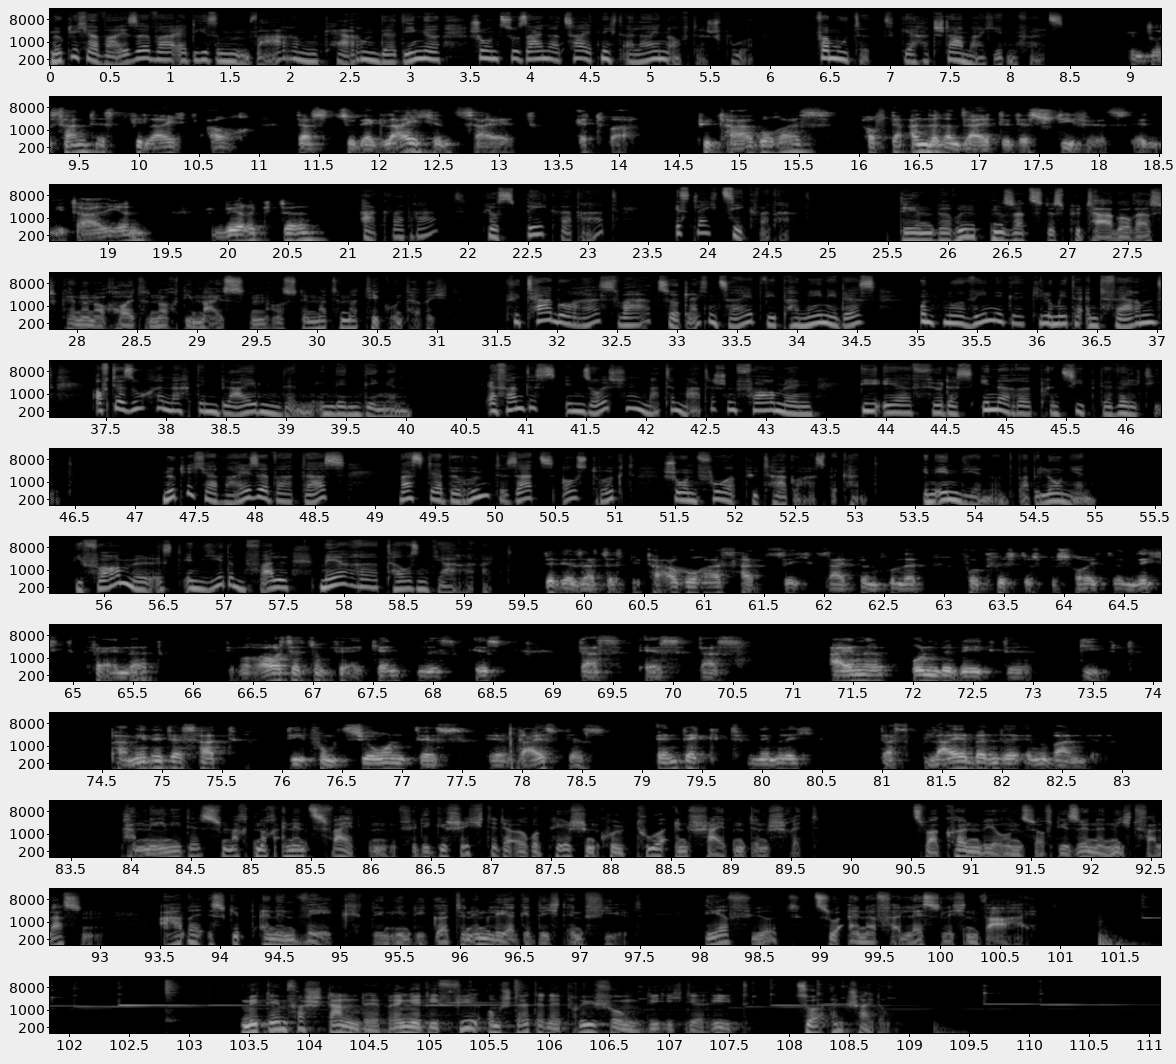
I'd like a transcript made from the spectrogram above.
Möglicherweise war er diesem wahren Kern der Dinge schon zu seiner Zeit nicht allein auf der Spur, vermutet Gerhard Stamer jedenfalls. Interessant ist vielleicht auch, dass zu der gleichen Zeit etwa Pythagoras auf der anderen Seite des Stiefels in Italien wirkte. a Quadrat plus b Quadrat ist gleich c Quadrat. Den berühmten Satz des Pythagoras kennen auch heute noch die meisten aus dem Mathematikunterricht. Pythagoras war zur gleichen Zeit wie Parmenides und nur wenige Kilometer entfernt auf der Suche nach dem Bleibenden in den Dingen. Er fand es in solchen mathematischen Formeln, die er für das innere Prinzip der Welt hielt. Möglicherweise war das, Was der berühmte Satz ausdrückt, schon vor Pythagoras bekannt, in Indien und Babylonien. Die Formel ist in jedem Fall mehrere tausend Jahre alt. Der Satz des Pythagoras hat sich seit 500 vor Christus bis heute nicht verändert. Die Voraussetzung für Erkenntnis ist, dass es das eine Unbewegte gibt. Parmenides hat die Funktion des äh, Geistes entdeckt, nämlich das Bleibende im Wandel. Parmenides macht noch einen zweiten, für die Geschichte der europäischen Kultur entscheidenden Schritt. Zwar können wir uns auf die Sinne nicht verlassen, aber es gibt einen Weg, den ihm die Göttin im Lehrgedicht empfiehlt. Er führt zu einer verlässlichen Wahrheit. Mit dem Verstande bringe die viel umstrittene Prüfung, die ich dir riet, zur Entscheidung.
